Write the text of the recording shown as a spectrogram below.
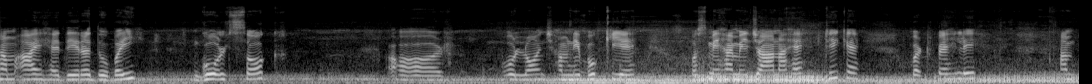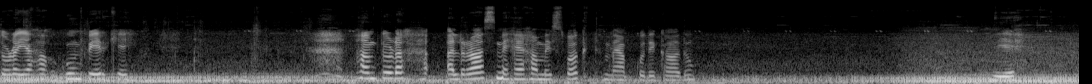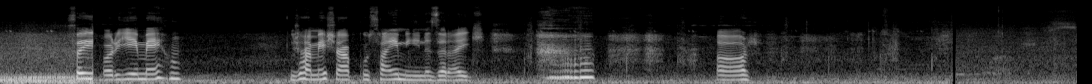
हम आए हैं देरा दुबई गोल्ड सॉक और वो लॉन्च हमने बुक किए, उसमें हमें जाना है, ठीक है? बट पहले हम थोड़ा यहाँ घूम फिर के, हम थोड़ा अलरास में है हम इस वक्त, मैं आपको दिखा दूँ। ये, सही, और ये मैं हूँ, जो हमेशा आपको साई में ही नज़र आएगी। और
